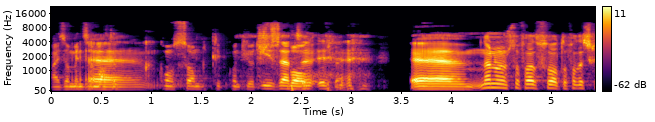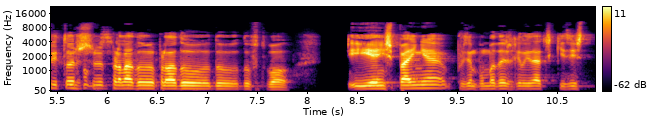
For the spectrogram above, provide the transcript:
mais ou menos a malta Eh, que consome tipo conteúdos de Exato. futebol. portanto. Eh, não, não, não estou a falar de futebol, estou a falar de escritores Não, para lá, do, para lá do, do, do futebol. E em Espanha, por exemplo, uma das realidades que existe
